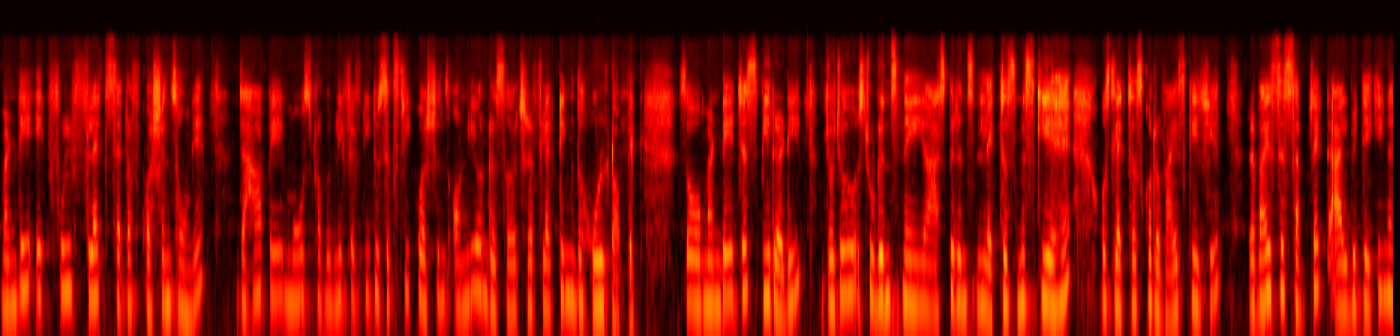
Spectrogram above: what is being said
Monday a full fledged set of questions honge जहाँ पे most probably fifty to sixty question only on research reflecting the whole topic so Monday just be ready जो जो स्टूडेंट्स ने या एस्पिरेंट्स ने लेक्चर्स मिस किए हैं, उस लेक्चर्स को रिवाइज कीजिए। Revise this subject I will be taking a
